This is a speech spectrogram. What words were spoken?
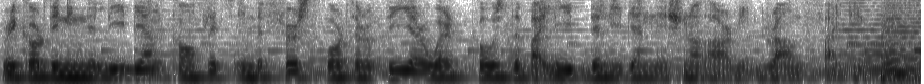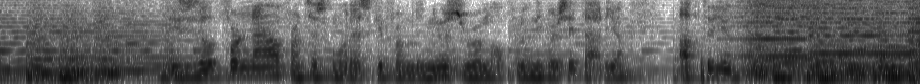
recorded in the Libyan conflicts in the first quarter of the year were caused by the Libyan National Army ground fighting. This is all for now. Francesco Moreschi from the newsroom of L'Universitario. Up to you.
